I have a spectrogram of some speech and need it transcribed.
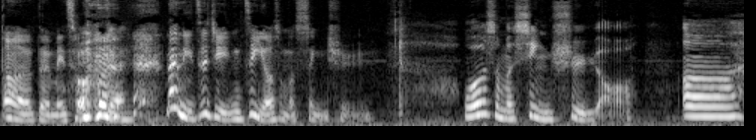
嗯，对，没错，对，那你自己你自己有什么兴趣？我有什么兴趣哦？呃，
